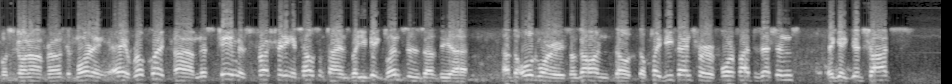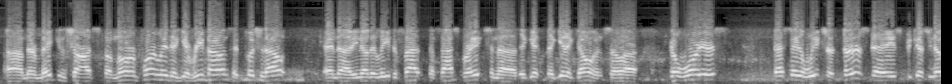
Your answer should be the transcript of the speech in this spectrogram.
What's going on, bro? Good morning. Hey, real quick, um, this team is frustrating as hell sometimes, but you get glimpses of the uh, of the old Warriors. They'll go on, they'll they'll play defense for four or five possessions. They get good shots. Um, they're making shots, but more importantly, they get rebounds. They push it out and uh, you know they lead the fast the fast breaks, and uh, they get they get it going. So uh, go Warriors! Best day of the weeks are Thursdays because you know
